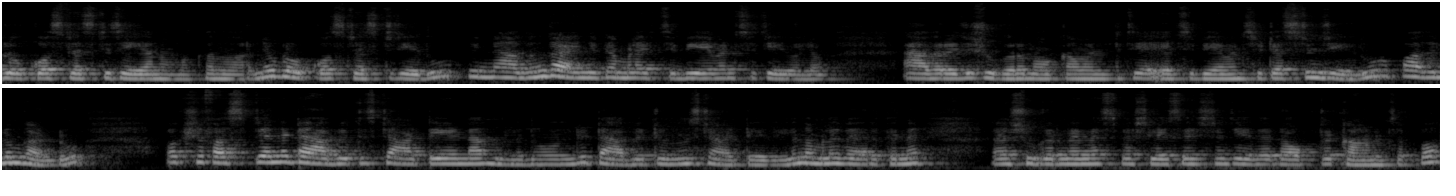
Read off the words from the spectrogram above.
ഗ്ലൂക്കോസ് ടെസ്റ്റ് ചെയ്യാൻ നമുക്കെന്ന് പറഞ്ഞു. ഗ്ലൂക്കോസ് ടെസ്റ്റ് ചെയ്തു. പിന്നെ അതും കഴിഞ്ഞിട്ട് നമ്മൾ H B A one C ചെയ്യുമല്ലോ. ആവറേജ് ഷുഗർ നോക്കാൻ വേണ്ടിയിട്ട് H B A one C ടെസ്റ്റും ചെയ്തു. അപ്പോൾ അതിലും കണ്ടു. പക്ഷേ ഫസ്റ്റ് തന്നെ ടാബ്ലറ്റ് സ്റ്റാർട്ട് ചെയ്യേണ്ട എന്നുള്ളതുകൊണ്ട് ടാബ്ലറ്റ് ഒന്നും സ്റ്റാർട്ട് ചെയ്തില്ല. നമ്മൾ വേറെ തന്നെ ഷുഗറിന് തന്നെ സ്പെഷ്യലൈസേഷൻ ചെയ്ത ഡോക്ടറെ കാണിച്ചപ്പോൾ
